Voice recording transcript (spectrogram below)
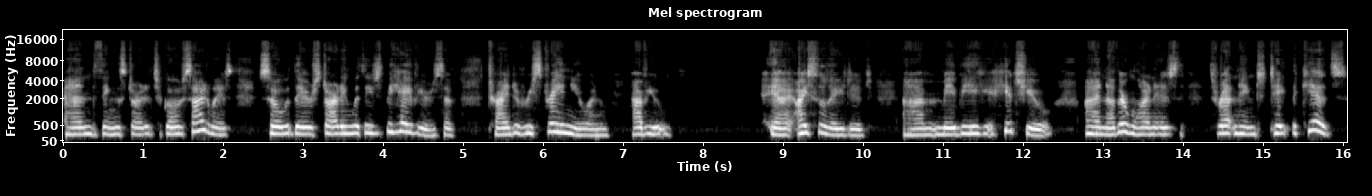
and things started to go sideways. So they're starting with these behaviors of trying to restrain you and have you uh, isolated, um, maybe hit you. Another one is threatening to take the kids.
